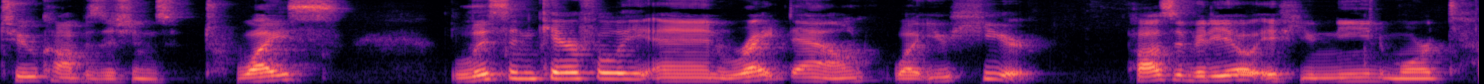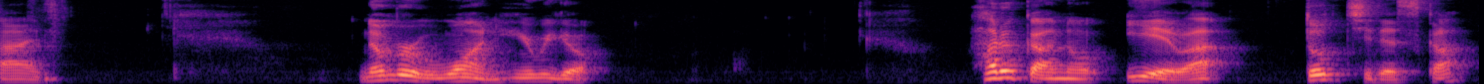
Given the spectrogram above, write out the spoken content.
two compositions twice. Listen carefully and write down what you hear. Pause the video if you need more time. Number one, here we go. はるかの家はどっちですか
